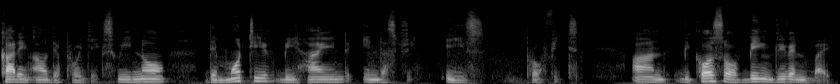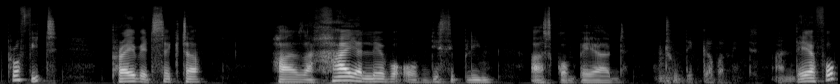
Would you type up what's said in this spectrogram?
carrying out the projects. We know the motive behind industry is profit. And because of being driven by profit, private sector has a higher level of discipline as compared to the government. And therefore,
